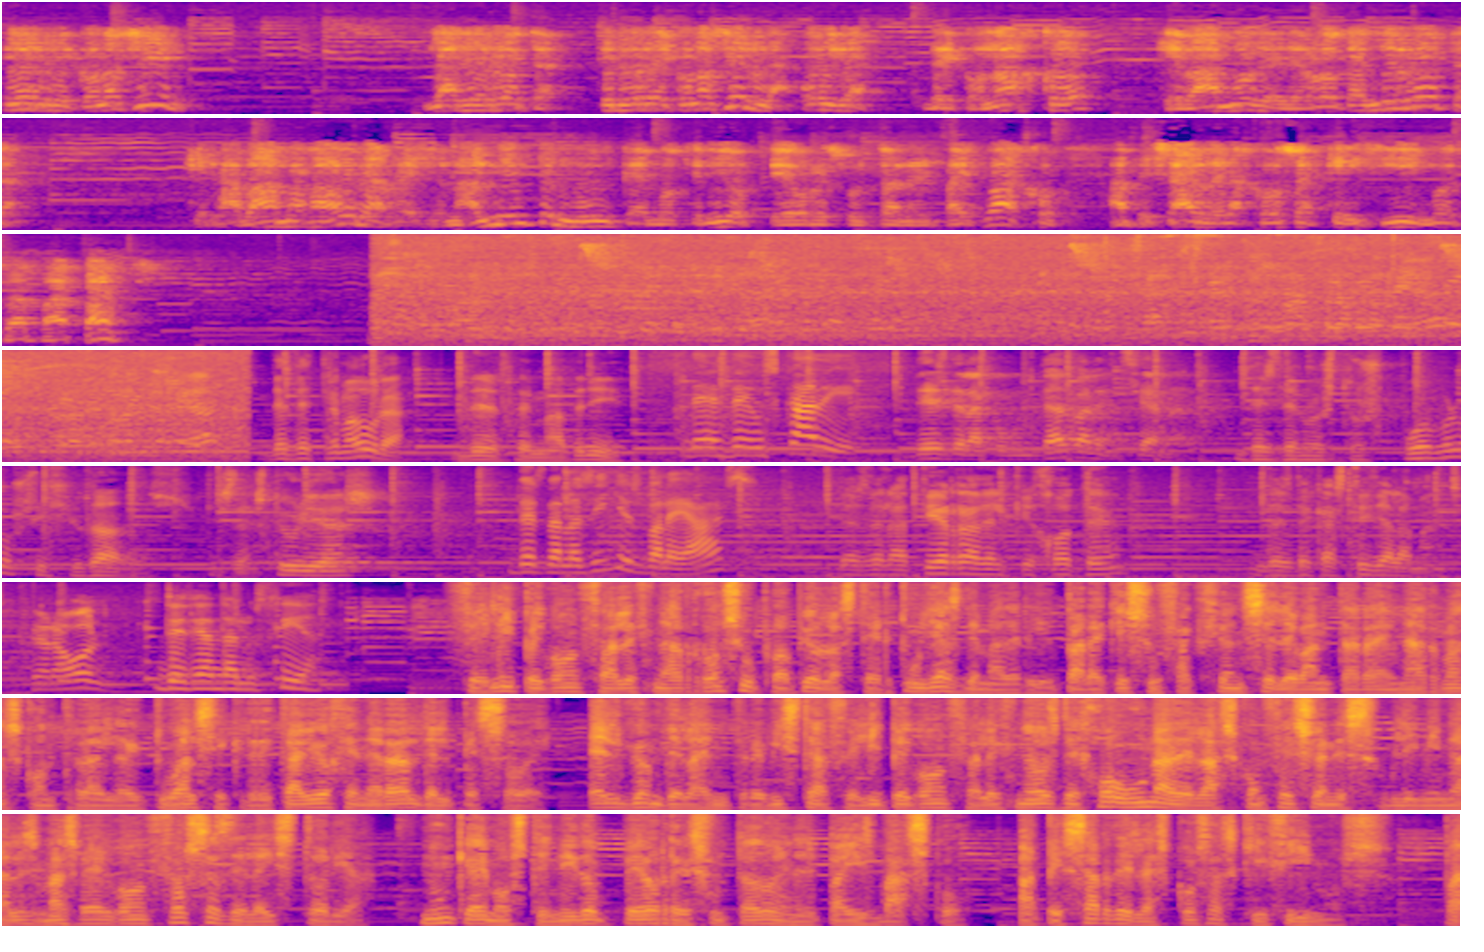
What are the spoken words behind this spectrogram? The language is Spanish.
es reconocer la derrota, pero reconocerla. Oiga, reconozco que vamos de derrota en derrota, que la vamos ahora regionalmente, nunca hemos tenido peor resultado en el País Bajo, a pesar de las cosas que hicimos, a papás. Desde Extremadura. Desde Madrid. Desde Euskadi. Desde la Comunidad Valenciana. Desde nuestros pueblos y ciudades. Desde Asturias. Desde las Islas Baleares. Desde la Tierra del Quijote. Desde Castilla-La Mancha. De Aragón. Desde Andalucía. Felipe González narró su propio Las Tertulias de Madrid para que su facción se levantara en armas contra el actual secretario general del PSOE. El guion de la entrevista a Felipe González nos dejó una de las confesiones subliminales más vergonzosas de la historia. Nunca hemos tenido peor resultado en el País Vasco, a pesar de las cosas que hicimos.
